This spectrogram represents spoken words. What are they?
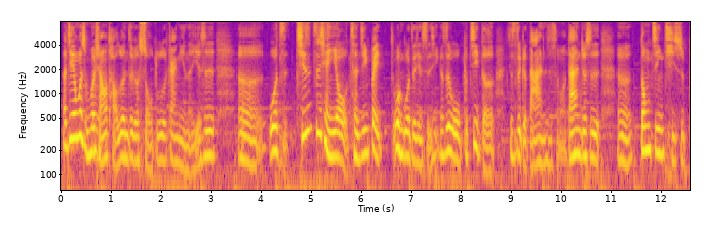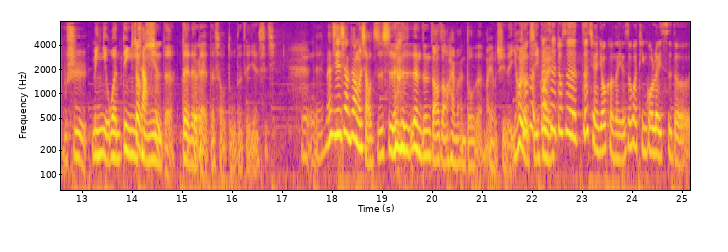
那今天为什么会想要讨论这个首都的概念呢？也是，呃，我之其实之前也有曾经被问过这件事情，可是我不记得就是这个答案是什么。答案就是，呃，东京其实不是明文定义上面的，对对对的首都的这件事情。嗯，对，那其实像这样的小知识，认真找找还蛮多的，蛮有趣的。以后有机会，但是就是之前有可能也是会听过类似的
